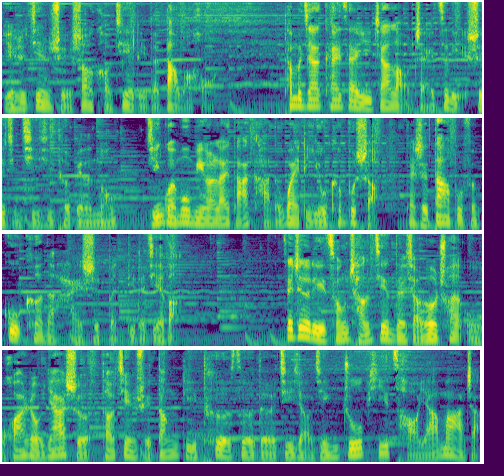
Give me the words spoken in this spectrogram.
也是建水烧烤界里的大网红。他们家开在一家老宅子里，市井气息特别的浓。尽管慕名而来打卡的外地游客不少，但是大部分顾客呢还是本地的街坊。在这里，从常见的小肉串、五花肉、鸭舌，到建水当地特色的鸡脚筋、猪皮、草芽、蚂蚱，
